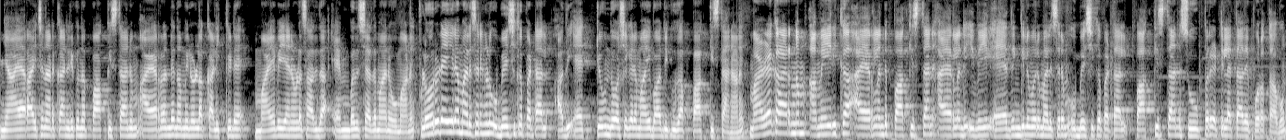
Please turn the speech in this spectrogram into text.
ഞായറാഴ്ച നടക്കാനിരിക്കുന്ന പാകിസ്ഥാനും അയർലൻഡും തമ്മിലുള്ള കളിക്കിടെ മഴ പെയ്യാനുള്ള സാധ്യത എൺപത് ശതമാനവുമാണ്. ഫ്ലോറിഡയിലെ മത്സരങ്ങൾ ഉപേക്ഷിക്കപ്പെട്ടാൽ അത് ഏറ്റവും ദോഷകരമായി ബാധിക്കുക പാകിസ്ഥാനാണ്. മഴ കാരണം അമേരിക്ക അയർലൻഡ് പാകിസ്ഥാൻ അയർലൻഡ് ഇവയിൽ ഏതെങ്കിലും ഒരു മത്സരം ഉപേക്ഷിക്കപ്പെട്ടാൽ പാകിസ്ഥാൻ സൂപ്പർ എട്ടിലെത്താതെ പുറത്താവും.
